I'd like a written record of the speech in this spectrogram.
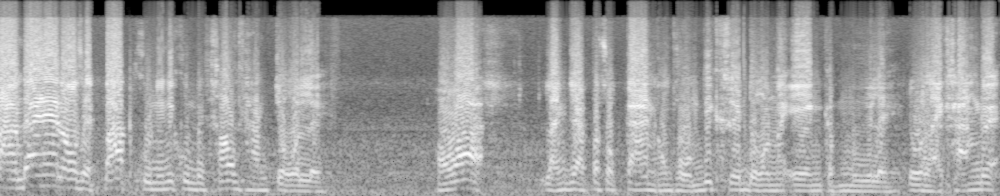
ตามได้แน่นอนเสร็จปั๊บคุณนี่คุณไปเข้าทางโจรเลย เพราะว่าหลังจากประสบการณ์ของผมที่เคยโดนมาเองกับมือเลย โดนหลายครั้งด้วย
